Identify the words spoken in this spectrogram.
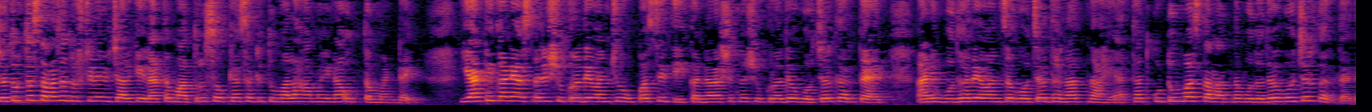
चतुर्थ स्थानाच्या दृष्टीने विचार केला तर मातृसौख्यासाठी तुम्हाला हा महिना उत्तम म्हणता येईल या ठिकाणी असणारी शुक्रदेवांची उपस्थिती कन्या राशीतनं शुक्रदेव गोचर करतायत आणि बुधदेवांचं गोचर धनात आहे अर्थात कुटुंबस्थानातनं बुधदेव गोचर करतायत.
